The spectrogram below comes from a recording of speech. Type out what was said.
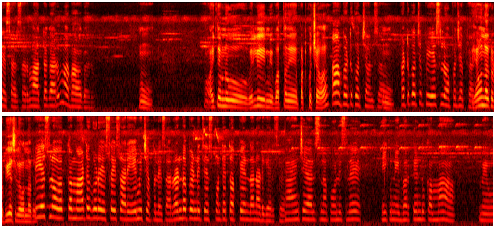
చేశారు సార్ మా అత్తగారు మా బావగారు. అయితే నువ్వు వెళ్ళి మీ భర్తని పట్టుకొచ్చావా? పట్టుకొచ్చాను సార్. పట్టుకొచ్చి పిఎస్లో ఒప్పచెప్పాను ఏమన్నారు ఇక్కడ పిఎస్లో ఏమన్నారు? పిఎస్లో ఒక్క మాట కూడా ఎస్ఐ సార్ ఏమీ చెప్పలేదు సార్. రెండో పెళ్ళి చేసుకుంటే తప్పేందని అడిగారు సార్. న్యాయం చేయాల్సిన పోలీసులే నీకు నీ భర్త ఎందుకమ్మా? మేము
